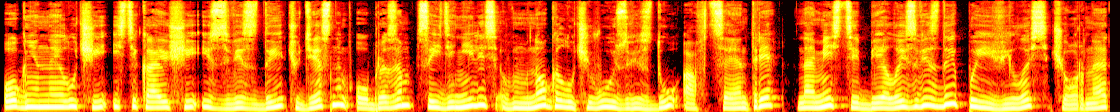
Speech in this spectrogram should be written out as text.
Огненные лучи, истекающие из звезды, чудесным образом соединились в многолучевую звезду, а в центре, на месте белой звезды, появилась черная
